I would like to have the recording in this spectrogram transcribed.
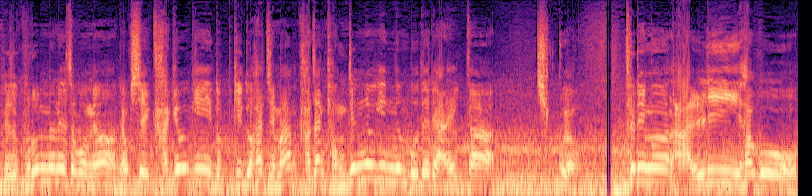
그래서 그런 면에서 보면 역시 가격이 높기도 하지만 가장 경쟁력 있는 모델이 아닐까 싶고요. 트림은 알리하고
